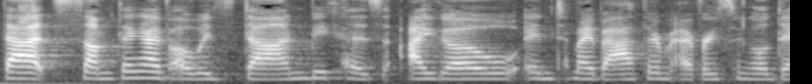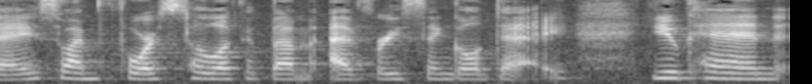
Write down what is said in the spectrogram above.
That's something I've always done because I go into my bathroom every single day, so I'm forced to look at them every single day. You can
